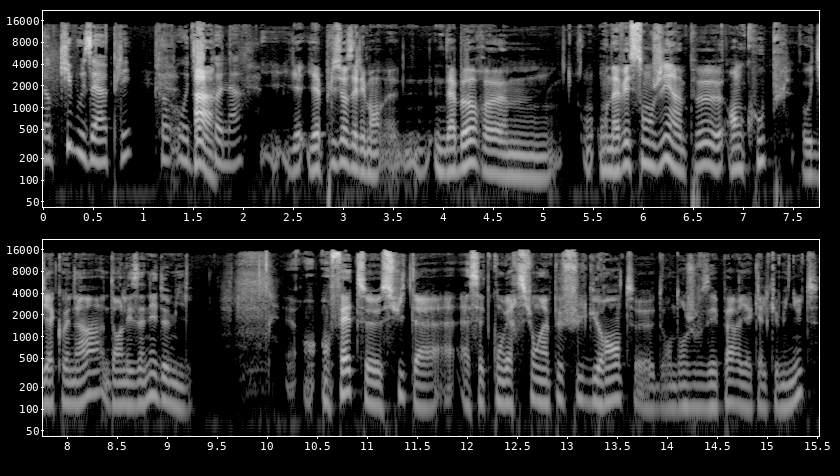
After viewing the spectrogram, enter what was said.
donc qui vous a appelé? Au diaconat Il y, a plusieurs éléments. D'abord, euh, on avait songé un peu en couple au diaconat dans les années 2000 en, fait, euh, suite à, cette conversion un peu fulgurante euh, dont, je vous ai parlé il y a quelques minutes,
